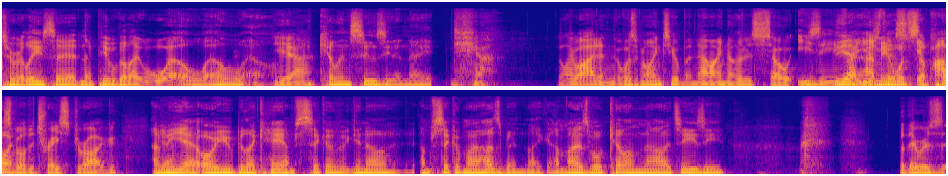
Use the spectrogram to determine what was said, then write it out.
to release it, and then people go like, "Well, well, well, Yeah. I'm killing Susie tonight." Yeah. They're like, well, I didn't, I wasn't going to, but now I know that it's so easy. If Yeah, I I use mean, this what's the impossible to trace drug. I mean, yeah, or you'd be like, "Hey, I'm sick of you know, I'm sick of my husband. Like, I might as well kill him now. It's easy." But there was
